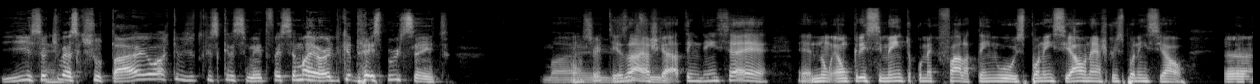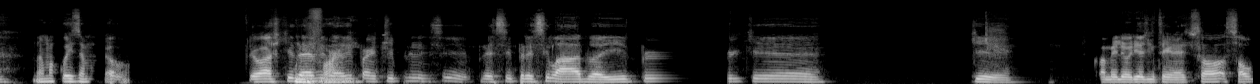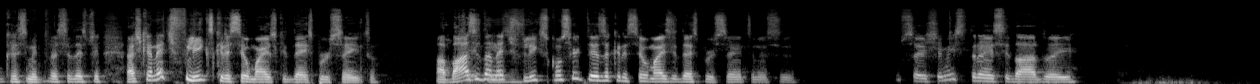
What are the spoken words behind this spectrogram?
E se eu é. tivesse que chutar, eu acredito que esse crescimento vai ser maior do que 10%. Mas, Com certeza. Ah, acho que a tendência é, é, não, é um crescimento, como é que fala? Tem o exponencial, né? Acho que é o exponencial. É. Não é uma coisa Eu, eu acho que deve, deve partir para esse, esse, esse lado aí, porque que com a melhoria de internet, só, só o crescimento vai ser 10%. Acho que a Netflix cresceu mais do que 10%. A base da Netflix com certeza cresceu mais de 10% nesse. Não sei, achei meio estranho esse dado aí.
